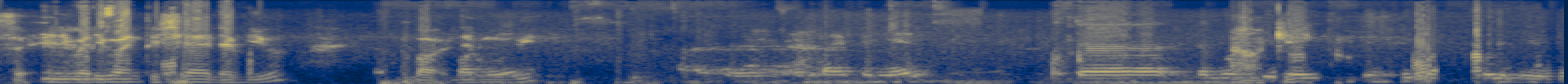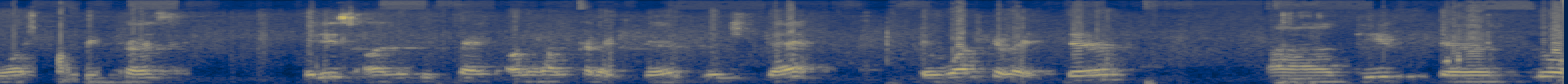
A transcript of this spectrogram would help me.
So, anybody want to share the view about the movie? My opinion, the the movie Okay. is to be watched because it is only depend on one character, which that the one character uh, give the flow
